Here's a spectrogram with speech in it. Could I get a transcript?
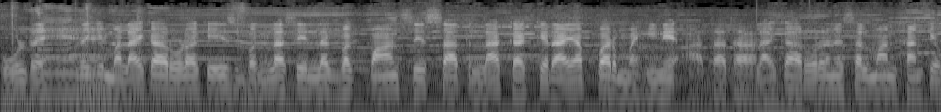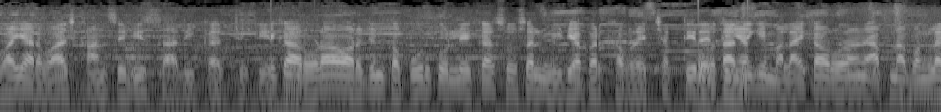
बोल रहे हैं देखिए मलाइका अरोड़ा के इस बंगला से लगभग पाँच से सात लाख का किराया पर महीने आता था। मलाइका अरोड़ा ने सलमान खान के भाई अरवाज खान से भी शादी कर चुकी है। मलाइका अरोड़ा और अर्जुन कपूर को लेकर सोशल मीडिया पर खबरें छपती रहती हैं कि मलाइका अरोड़ा ने अपना बंगला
